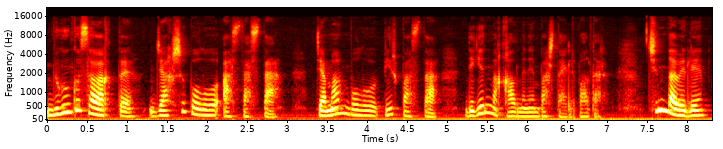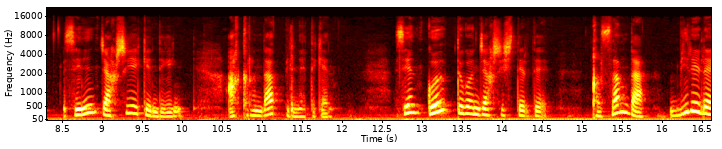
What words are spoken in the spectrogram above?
бүгүнкү сабакты жакшы болуу аста аста жаман болуу бир паста деген макал менен баштайлы балдар. Чындап эле сенин жакшы экендигиң акырындап билинет экен сен көптөгөн жакшы иштерди кылсаң да бир эле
